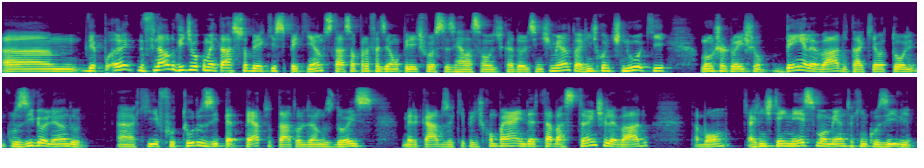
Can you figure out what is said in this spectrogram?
Um, depois, no final do vídeo eu vou comentar sobre aqui esse P500, tá? Só para fazer um update para vocês em relação aos indicadores de sentimento. A gente continua aqui long short ratio bem elevado, tá? Aqui eu estou inclusive olhando aqui futuros e perpétuo, tá? Estou olhando os dois mercados aqui para gente acompanhar, ainda está bastante elevado, tá bom? A gente tem nesse momento aqui, inclusive,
